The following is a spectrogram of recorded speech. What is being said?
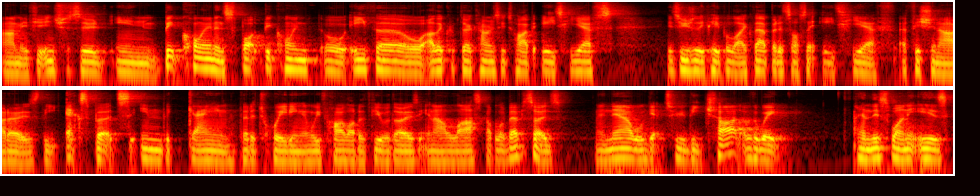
um, if you're interested in Bitcoin and spot Bitcoin or Ether or other cryptocurrency type ETFs, it's usually people like that, but it's also ETF aficionados, the experts in the game that are tweeting. And we've highlighted a few of those in our last couple of episodes. And now we'll get to the chart of the week. And this one is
